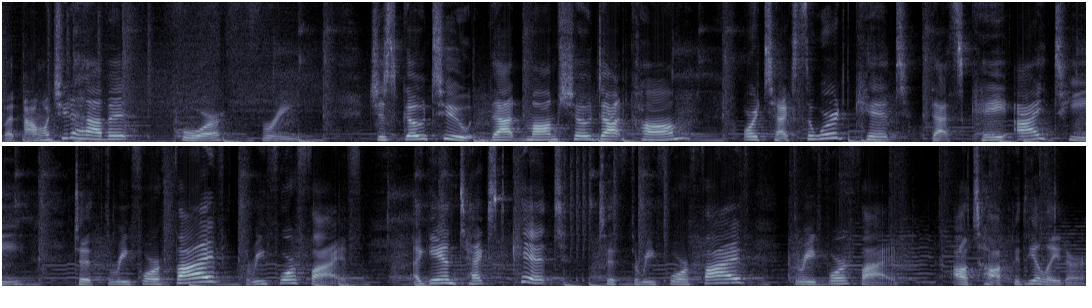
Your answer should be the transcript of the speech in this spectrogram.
but I want you to have it for free. Just go to thatmomshow.com or text the word KIT, that's K I T, to 345 345. Again, text KIT to 345 345. I'll talk with you later.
